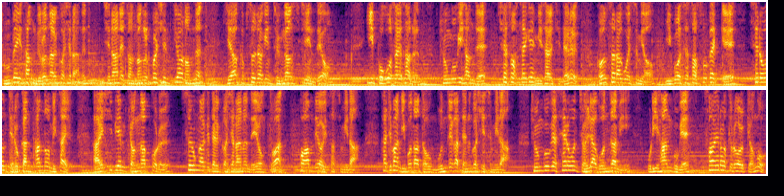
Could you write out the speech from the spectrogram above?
2배 이상 늘어날 것이 라는 지난해 전망을 훨씬 뛰어넘는 기하급수적인 증강 수치인데요. 이 보고서에서는 중국이 현재 최소 3개 미사일 지대를 건설하고 있으며 이곳에서 수백 개의 새로운 대륙간 탄도 미사일 ICBM 경납고를 수용하게 될 것이라는 내용 또한 포함되어 있었습니다. 하지만 이보다 더욱 문제가 되는 것이 있습니다. 중국의 새로운 전략 원잠이 우리 한국에 서해로 들어올 경우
